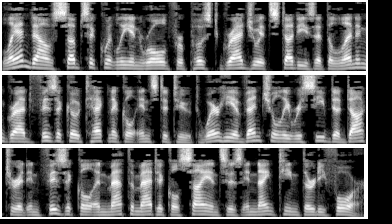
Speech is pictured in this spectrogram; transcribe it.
Landau subsequently enrolled for postgraduate studies at the Leningrad Physico-Technical Institute where he eventually received a doctorate in physical and mathematical sciences in 1934.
